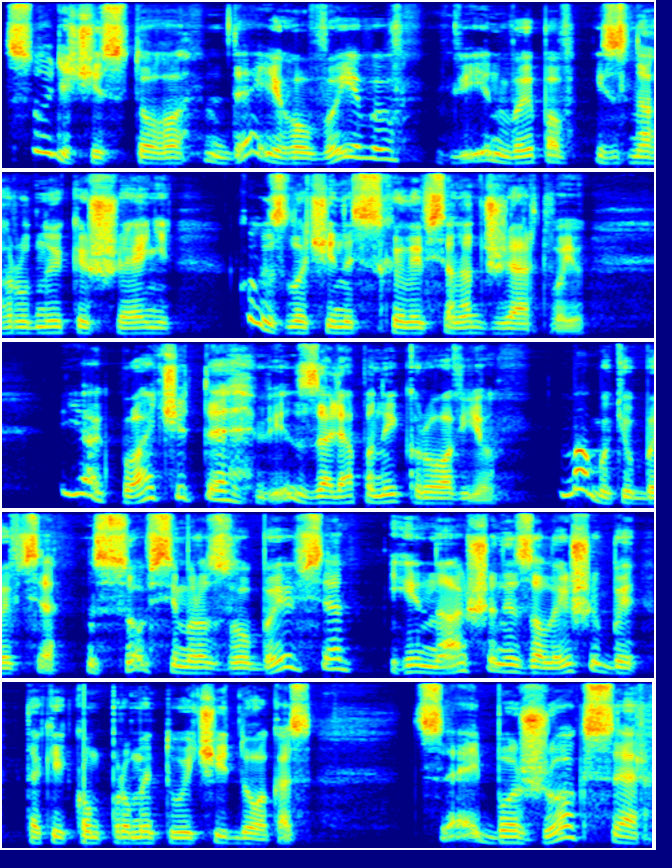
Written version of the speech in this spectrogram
Судячи з того, де його виявив, він випав із нагрудної кишені, коли злочинець схилився над жертвою. Як бачите, він заляпаний кров'ю. Мабуть, убивця зовсім розгубився, інакше не залишив би такий компрометуючий доказ. Цей божок, сер,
